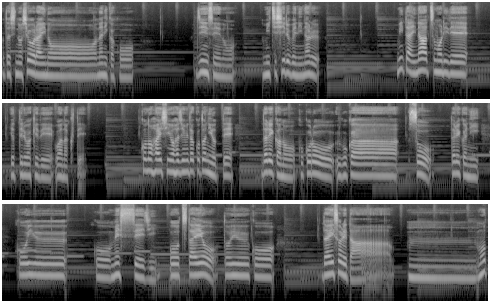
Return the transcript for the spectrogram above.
私の将来の何かこう人生の道しるべになるみたいなつもりでやってるわけではなくてこの配信を始めたことによって誰かの心を動かそう誰かにこういうこうメッセージを伝えようというこう大それたうーんモッ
